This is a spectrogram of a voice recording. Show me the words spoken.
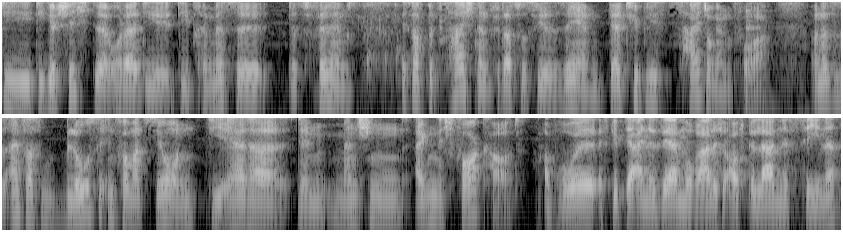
die, die Geschichte oder die, die Prämisse des Films ist auch bezeichnend für das, was wir sehen. Der Typ liest Zeitungen vor. Und das ist einfach bloße Information, die er da den Menschen eigentlich vorkaut. Obwohl, es gibt ja eine sehr moralisch aufgeladene Szene,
